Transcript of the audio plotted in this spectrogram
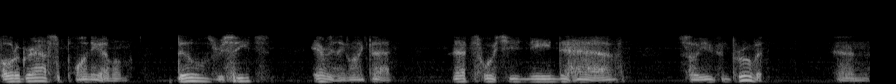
Photographs, plenty of them. Bills, receipts, everything like that. That's what you need to have so you can prove it. And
